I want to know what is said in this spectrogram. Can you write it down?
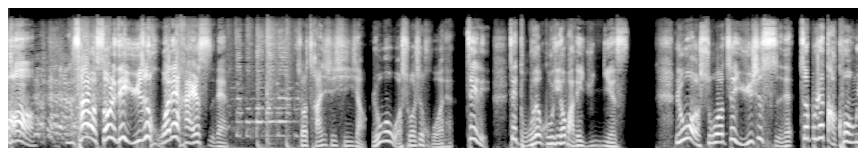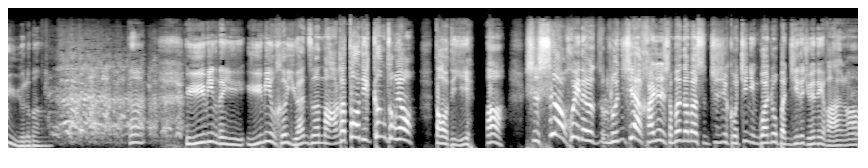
啊，你猜我手里这鱼是活的还是死的？’说禅师心想：如果我说是活的，这里这犊子估计要把这鱼捏死；如果我说这鱼是死的，这不是打诳鱼了吗？”嗯，余命的余，余命和原则哪个到底更重要？到底啊，是社会的沦陷还是什么？他妈？直接给我敬请关注本期的绝对内涵啊！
